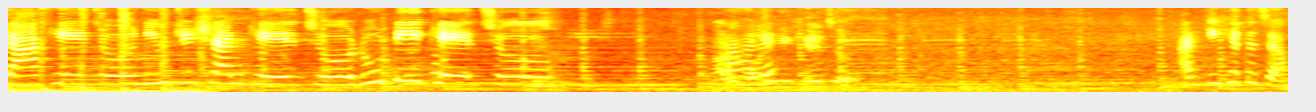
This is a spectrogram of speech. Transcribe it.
চা খেয়েছো নিউট্রিশন খেয়েছো রুটি খেয়েছো। তাহলে? খেয়েছো? আর কি খেতে চাও?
